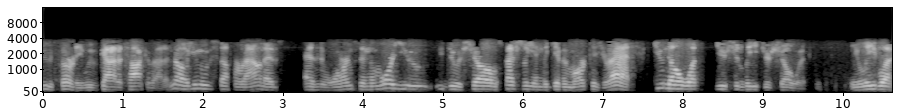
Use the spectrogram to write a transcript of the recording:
2:30. We've got to talk about it. No, you move stuff around as as it warrants. And the more you you do a show, especially in the given market you're at, you know what you should lead your show with. You lead what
